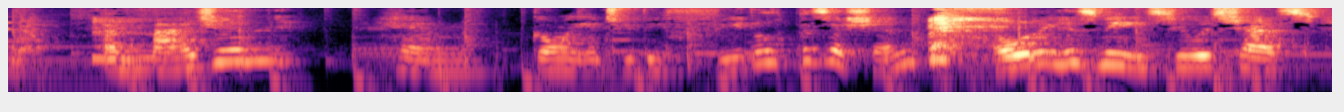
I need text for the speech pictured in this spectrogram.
No. Imagine him going into the fetal position, holding his knees to his chest,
